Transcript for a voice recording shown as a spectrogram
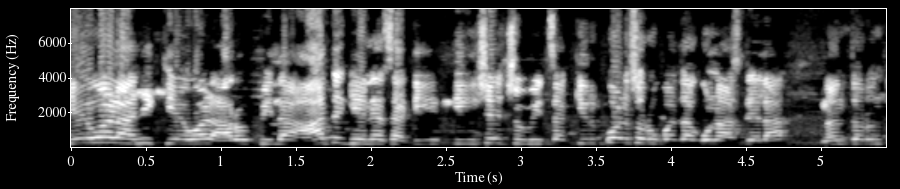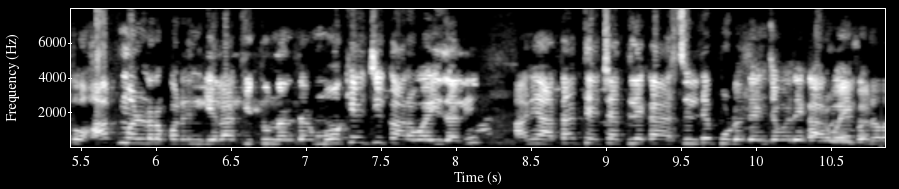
केवळ आणि केवळ आरोपीला आत घेण्यासाठी तीनशे चोवीसचा किरकोळ स्वरूपाचा गुन्हा असलेला नंतरून तो हाफ मर्डर पर्यंत गेला तिथून नंतर मोक्याची कारवाई झाली आणि आता त्याच्यातले काय असतील ते पुढे त्यांच्यामध्ये कारवाई करतात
